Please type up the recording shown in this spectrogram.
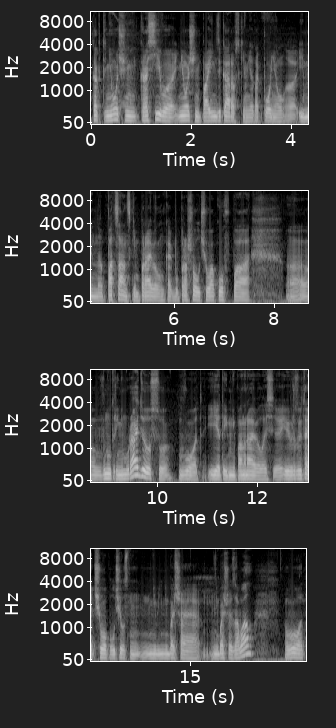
как-то не очень красиво, не очень по индикаровским, я так понял, э, именно пацанским правилам, как бы прошел чуваков по внутреннему радиусу, вот, и это им не понравилось, и в результате чего получился небольшая, небольшой завал, вот.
